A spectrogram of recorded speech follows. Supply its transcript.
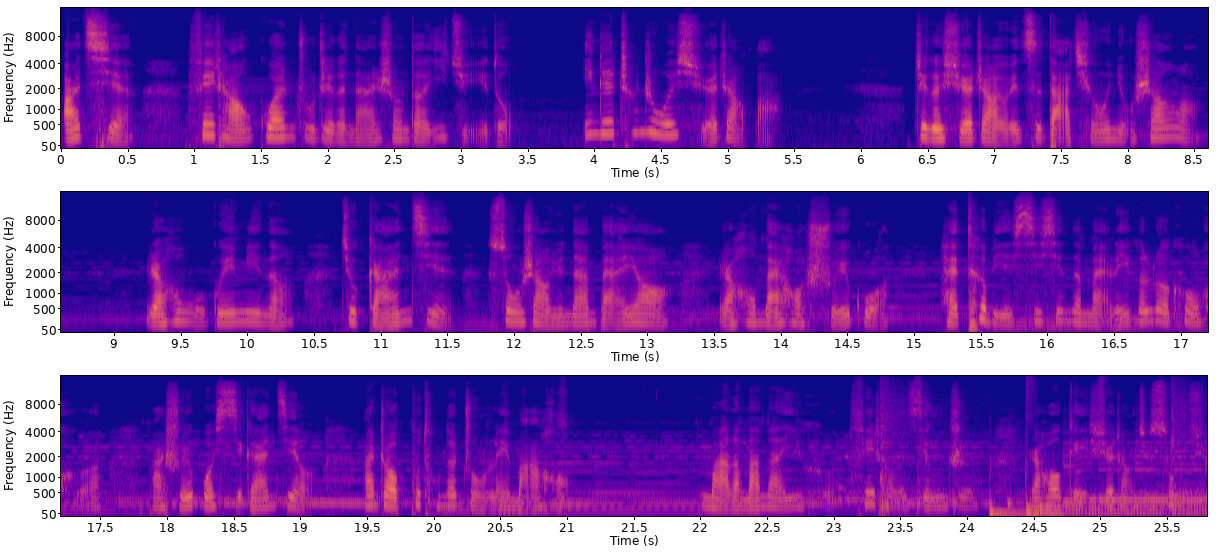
而且。非常关注这个男生的一举一动，应该称之为学长吧。这个学长有一次打球扭伤了，然后我闺蜜呢就赶紧送上云南白药，然后买好水果，还特别细心的买了一个乐扣盒，把水果洗干净，按照不同的种类码好，码了满满一盒，非常的精致，然后给学长去送去。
